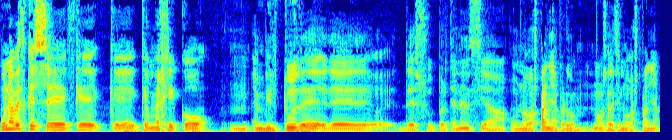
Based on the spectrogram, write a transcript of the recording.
una vez que se que, que- que México mm, en virtud de, de- de su pertenencia o Nueva España perdón vamos a decir Nueva España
